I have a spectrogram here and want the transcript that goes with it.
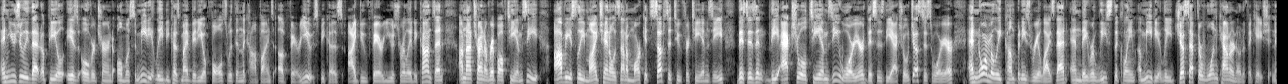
and usually that appeal is overturned almost immediately because my video falls within the confines of fair use. Because I do fair use related content, I'm not trying to rip off TMZ. Obviously, my channel is not a market substitute for TMZ. This isn't the actual TMZ warrior, this is the actual Justice Warrior. And normally, companies realize that and they release the claim immediately just after one counter notification.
